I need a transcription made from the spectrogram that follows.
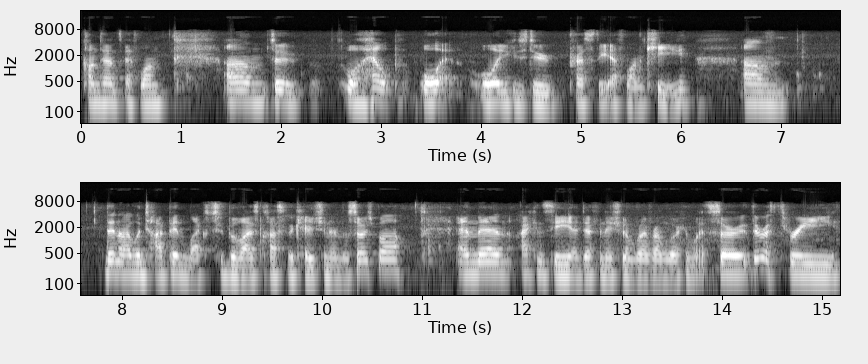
contents, F1. Um, so, or help, or, or you can just do press the F1 key. Um, then I would type in like supervised classification in the search bar, and then I can see a definition of whatever I'm working with. So there are three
